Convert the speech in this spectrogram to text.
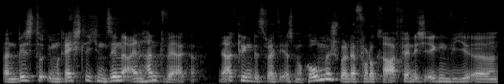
dann bist du im rechtlichen Sinne ein Handwerker. Ja, klingt jetzt vielleicht erstmal komisch, weil der Fotograf ja nicht irgendwie äh,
